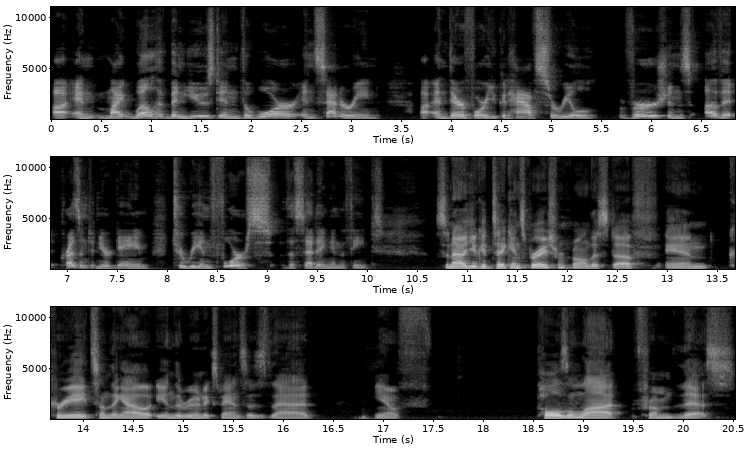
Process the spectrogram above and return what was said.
uh, and might well have been used in the war in Satyrine, uh, and therefore you could have surreal versions of it present in your game to reinforce the setting and the themes. So now you could take inspiration from all this stuff and create something out in the ruined expanses that, you know, f- pulls a lot from this.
